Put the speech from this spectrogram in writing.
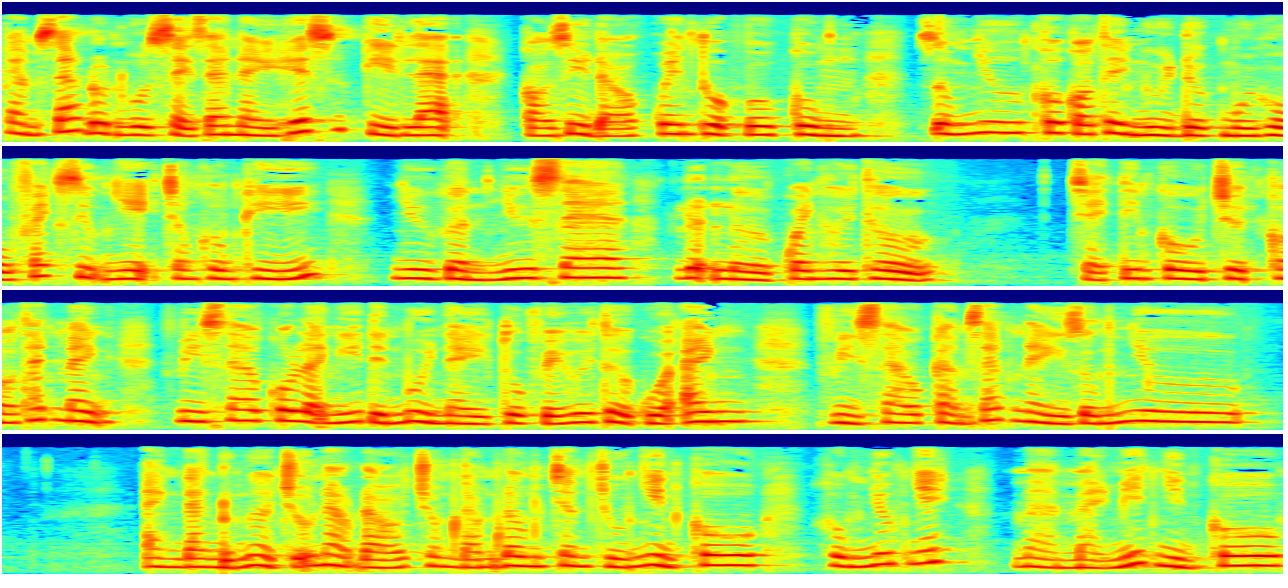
cảm giác đột ngột xảy ra này hết sức kỳ lạ, có gì đó quen thuộc vô cùng, giống như cô có thể ngửi được mùi hồ phách dịu nhẹ trong không khí, như gần như xa, lượn lờ quanh hơi thở. Trái tim cô chợt co thắt mạnh, vì sao cô lại nghĩ đến mùi này thuộc về hơi thở của anh, vì sao cảm giác này giống như... Anh đang đứng ở chỗ nào đó trong đám đông chăm chú nhìn cô, không nhúc nhích mà mải miết nhìn cô.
